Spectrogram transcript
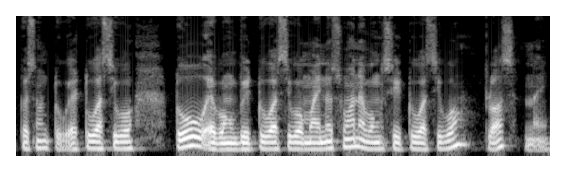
equation two a two ଆସିବ ଟୁ ଏବଂ ବି ଟୁ ଆସିବ ମାଇନସ୍ ୱାନ୍ ଏବଂ ସି ଟୁ ଆସିବ ପ୍ଲସ୍ ନାଇନ୍।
